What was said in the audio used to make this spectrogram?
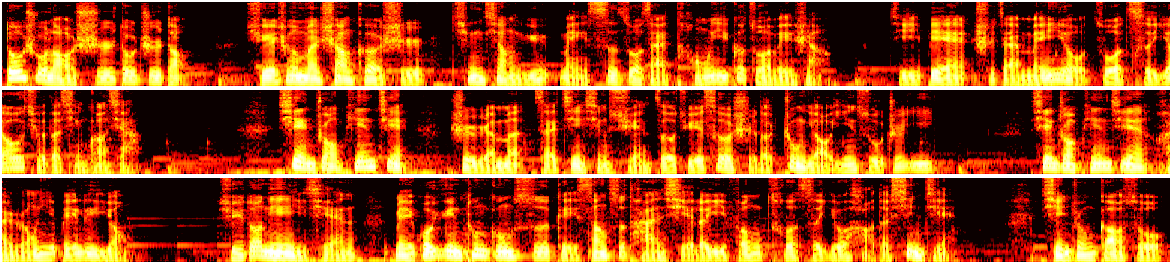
多数老师都知道，学生们上课时倾向于每次坐在同一个座位上，即便是在没有座次要求的情况下。现状偏见是人们在进行选择决策时的重要因素之一。现状偏见很容易被利用。许多年以前，美国运通公司给桑斯坦写了一封措辞友好的信件，信中告诉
